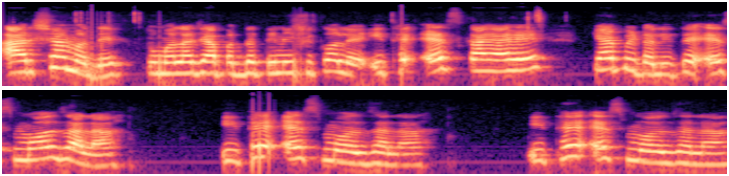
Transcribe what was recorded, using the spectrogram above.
आरशामध्ये. तुम्हाला ज्या पद्धतीने शिकवलंय इथे एस काय आहे? कॅपिटल इथे एस मॉल झाला. इथे एस मॉल झाला. इथे एस मॉल झाला.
